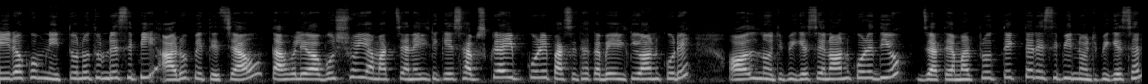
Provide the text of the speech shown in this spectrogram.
এই রকম নিত্য নতুন রেসিপি আরও পেতে চাও, তাহলে অবশ্যই আমার চ্যানেলটিকে সাবস্ক্রাইব করে পাশে থাকা বেলটি অন করে অল নোটিফিকেশান অন করে দিও, যাতে আমার প্রত্যেকটা রেসিপির নোটিফিকেশান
